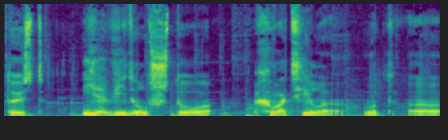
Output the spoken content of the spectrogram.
То есть я видел, что хватило вот э,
